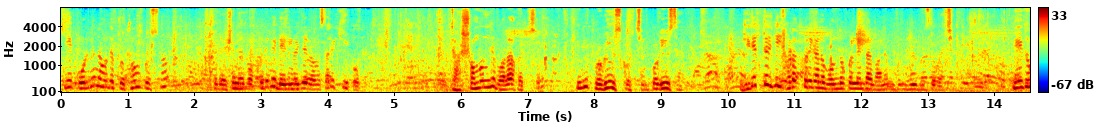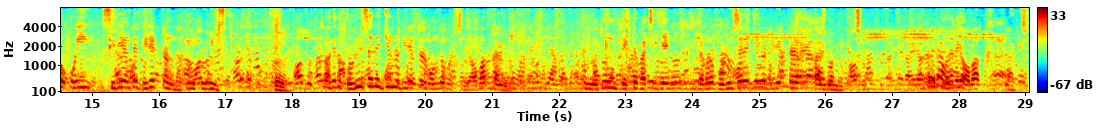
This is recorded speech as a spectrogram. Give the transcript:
কী করবেন আমাদের প্রথম প্রশ্ন। ফেডারেশনের পক্ষ থেকে ডেলি ওয়েজের ব্যবস্থাটা কী করবে? যার সম্বন্ধে বলা হচ্ছে তিনি প্রডিউস করছেন প্রডিউসার ডিরেক্টর কি হঠাৎ করে কেন বন্ধ করলেন তার মানে ভুল বুঝতে পারছি। তিনি তো ওই সিরিয়ালটা ডিরেক্টর না তিনি প্রডিউসার তো আগে তো প্রডিউসারের জন্য ডিরেক্টর বন্ধ করছে অবাক কাণ্ড নতুন দেখতে পাচ্ছি যে যেমন প্রডিউসারের জন্য ডিরেক্টর কাজ বন্ধ করছে। এটা আমাদের কাছে অবাক লাগছে।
